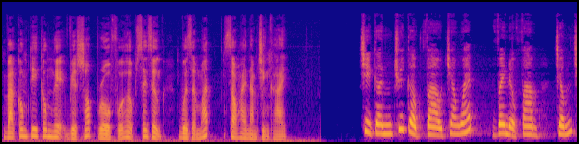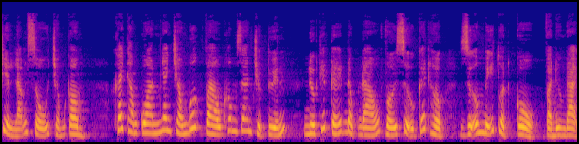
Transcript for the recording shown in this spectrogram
và công ty công nghệ Vietshop Pro phối hợp xây dựng vừa ra mắt sau 2 năm triển khai. Chỉ cần truy cập vào trang web vnfarm.triển-lãm-số.com, khách tham quan nhanh chóng bước vào không gian trực tuyến được thiết kế độc đáo với sự kết hợp giữa mỹ thuật cổ và đương đại.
